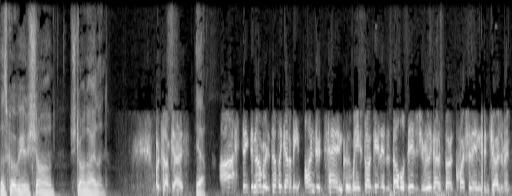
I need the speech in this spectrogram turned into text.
Let's go over here to Sean, Strong Island. What's up, guys? Yeah. I think the number is definitely got to be under 10 because when you start getting into double digits, you really got to start questioning the judgment.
